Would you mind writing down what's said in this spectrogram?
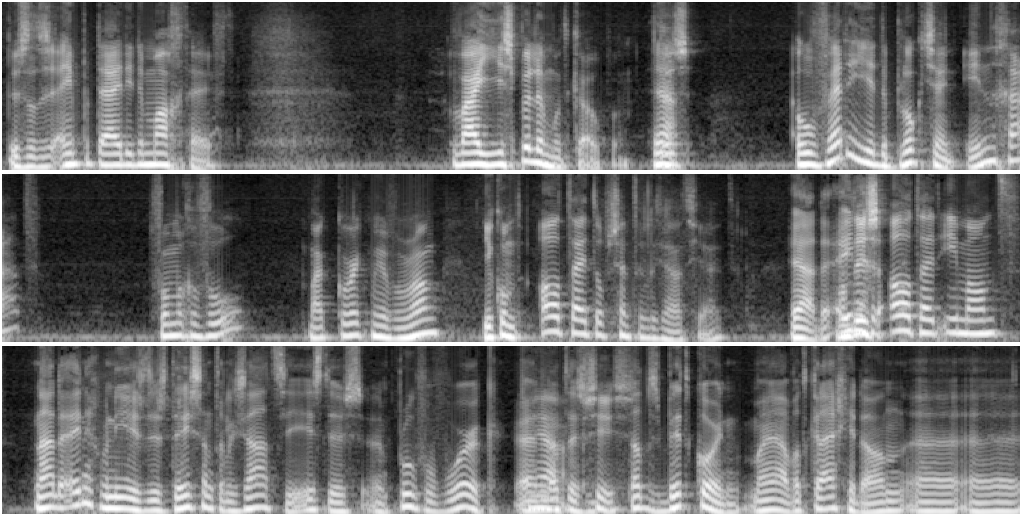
Dus dat is één partij die de macht heeft. Waar je je spullen moet kopen. Ja. Dus hoe verder je de blockchain ingaat, voor mijn gevoel... Maar correct me if I'm wrong, je komt altijd op centralisatie uit. ja de, Want enige, er is altijd iemand... nou, de enige manier is dus decentralisatie, is dus een proof of work. En Ja, dat, is, precies. dat is bitcoin. Maar ja, wat krijg je dan? Eh, eh,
